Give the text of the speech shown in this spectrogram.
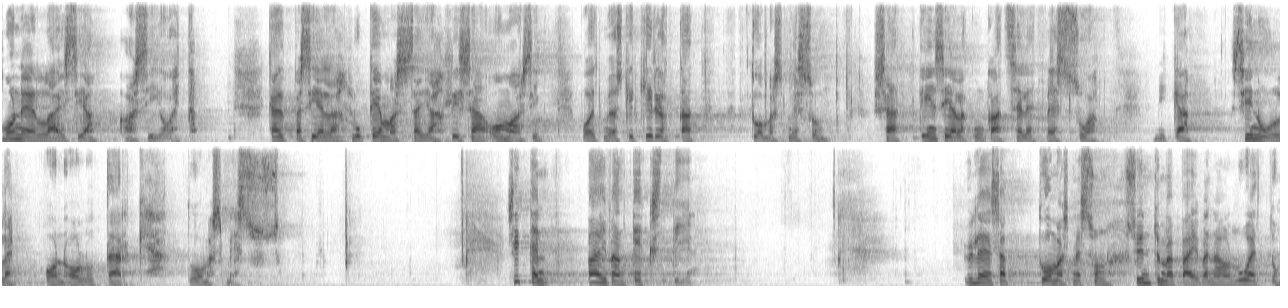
Monenlaisia asioita. Käyppä siellä lukemassa ja lisää omasi. Voit myöskin kirjoittaa Tuomas Messun chattiin siellä, kun katselet messua mikä sinulle on ollut tärkeää Tuomas Messussa. Sitten päivän tekstiin. Yleensä Tuomas Messun syntymäpäivänä on luettu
